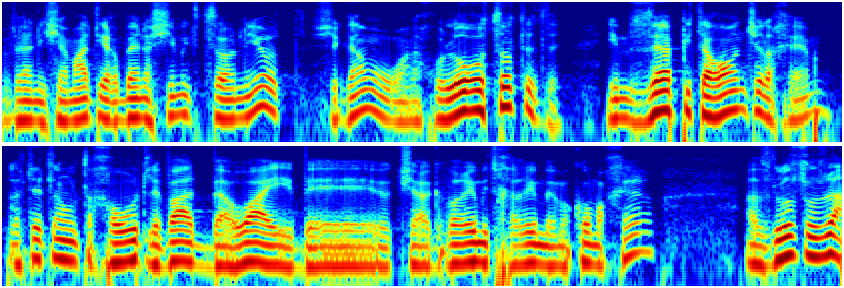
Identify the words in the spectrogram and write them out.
ואני שמעתי הרבה נשים מקצועניות שגם אמרו, אנחנו לא רוצות את זה. אם זה הפתרון שלכם, לתת לנו תחרות לבד בהוואי, כשהגברים מתחרים במקום אחר, אז לא תודה.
